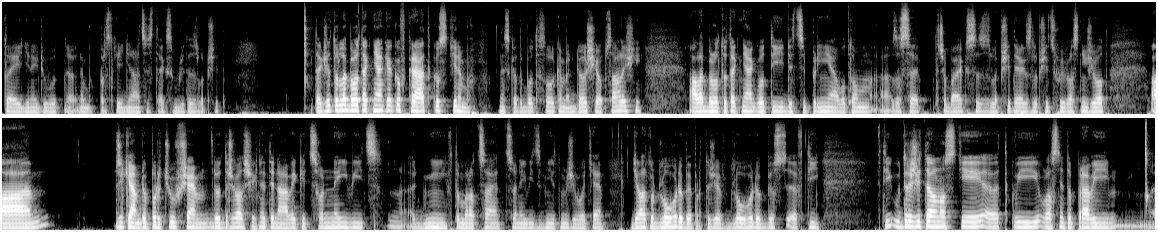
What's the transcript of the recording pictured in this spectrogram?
to je jediný důvod, nebo prostě jediná cesta, jak se můžete zlepšit. Takže tohle bylo tak nějak jako v krátkosti, nebo dneska to bylo celkem delší a obsáhlejší, ale bylo to tak nějak o té disciplíně a o tom zase třeba jak se zlepšit, jak zlepšit svůj vlastní život. A říkám, doporučuji všem dodržovat všechny ty návyky co nejvíc dní v tom roce, co nejvíc v tom životě. Dělat to dlouhodobě, protože v dlouhodobě v té v té udržitelnosti eh, tkví vlastně to pravý, eh,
